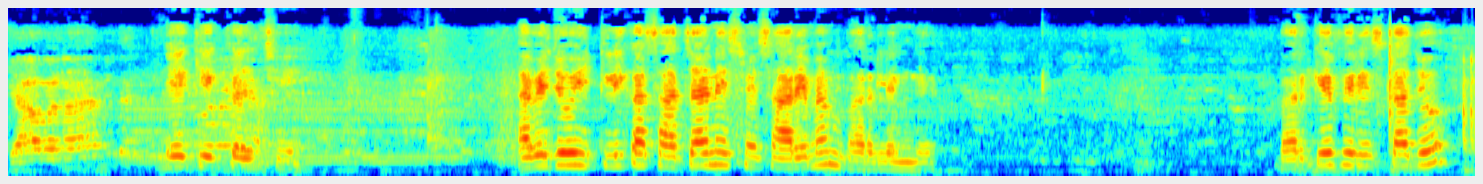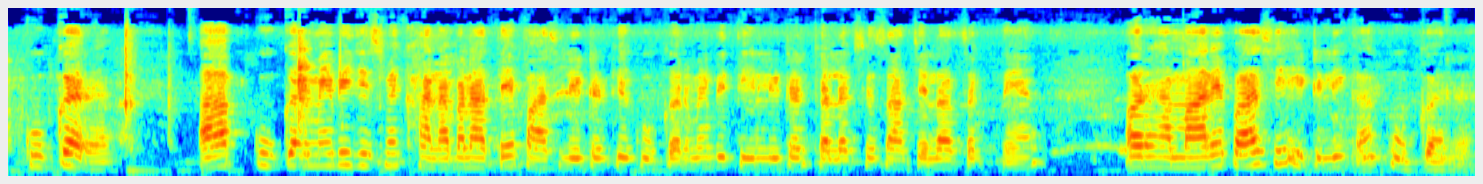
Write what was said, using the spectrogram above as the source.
क्या बना है एक एक कलछी। अभी जो इडली का साचा है ना, इसमें सारे में हम भर लेंगे। भर के फिर इसका जो कुकर है, आप कुकर में भी जिसमें खाना बनाते हैं, पाँच लीटर के कुकर में भी तीन लीटर के अलग से सांचे ला सकते हैं। और हमारे पास ये इडली का कुकर है।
